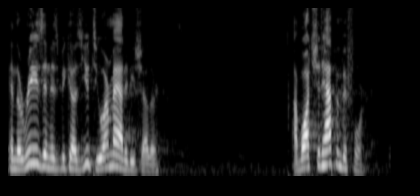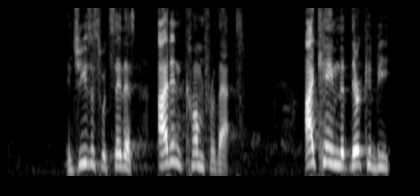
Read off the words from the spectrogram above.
and the reason is because you two are mad at each other. I've watched it happen before. And Jesus would say this I didn't come for that. I came that there could be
